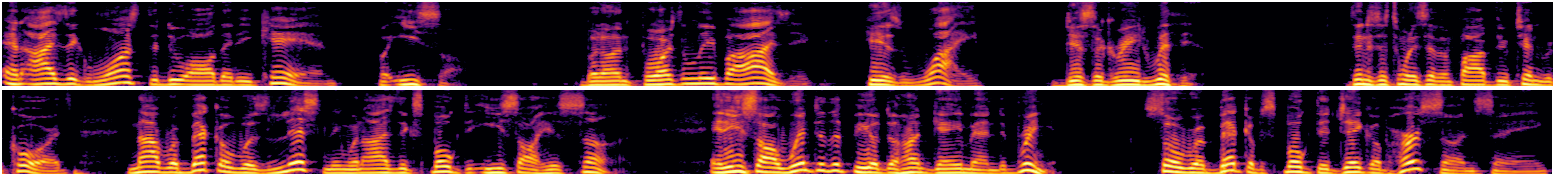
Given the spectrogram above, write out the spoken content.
and Isaac wants to do all that he can for Esau. But unfortunately for Isaac, his wife disagreed with him. Genesis 27, 5 through 10 records, Now Rebekah was listening when Isaac spoke to Esau his son. And Esau went to the field to hunt game and to bring it. So Rebekah spoke to Jacob her son, saying,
